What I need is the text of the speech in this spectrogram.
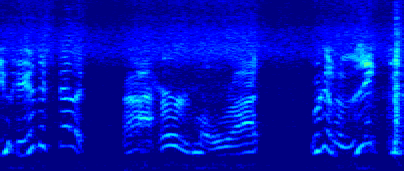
You hear this, Philly? I heard him all right. We're gonna lick you.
